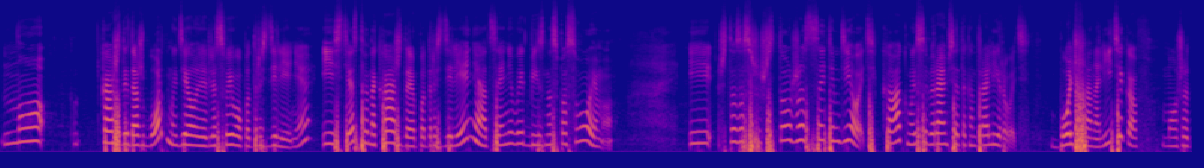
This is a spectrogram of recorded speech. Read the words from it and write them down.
Но каждый дашборд мы делали для своего подразделения, и, естественно, каждое подразделение оценивает бизнес по-своему. И что, за, что же с этим делать? Как мы собираемся это контролировать? Больше аналитиков, может,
